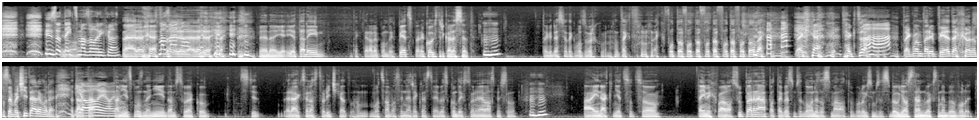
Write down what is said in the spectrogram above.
Jsi to teď smazal rychle. Ne, ne, ne, Smazáno. ne, ne, ne, ne, ne, ne, je, je tady, tak teda do kontextu, pět, kolik jsi říkal, deset? Mhm. Tak deset, tak od zvrchu, no tak, tak foto, foto, foto, foto, foto, tak, tak, tak to, Aha. tak mám tady pět, jako, no to se počítá, nebo ne? Tam, Jo, tam, jo, jo. tam nic moc není, tam jsou jako prostě reakce na storička, to moc vám asi neřekne, to je bez kontextu, nedává smysl. Mhm. A jinak něco, co tady mi chvála. Super nápad, takhle jsem se dlouho nezasmála. To bylo, když jsem se sebe udělal strandu, jak se nebyl volit.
